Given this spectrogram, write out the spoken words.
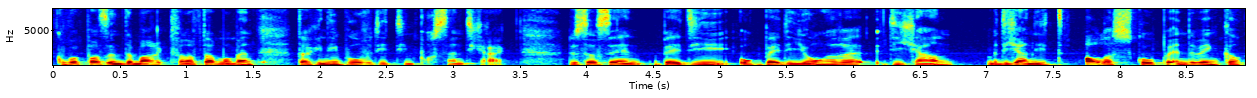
komen pas in de markt vanaf dat moment, dat je niet boven die 10% geraakt. Dus er zijn bij die, ook bij die jongeren, die gaan, maar die gaan niet alles kopen in de winkel.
